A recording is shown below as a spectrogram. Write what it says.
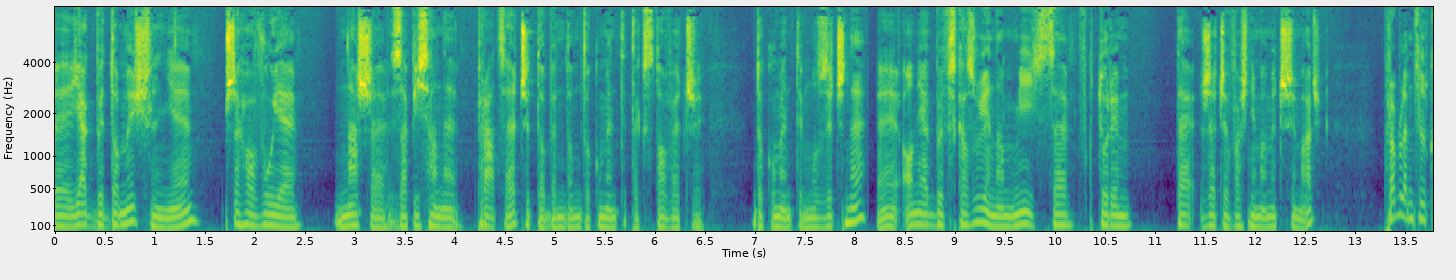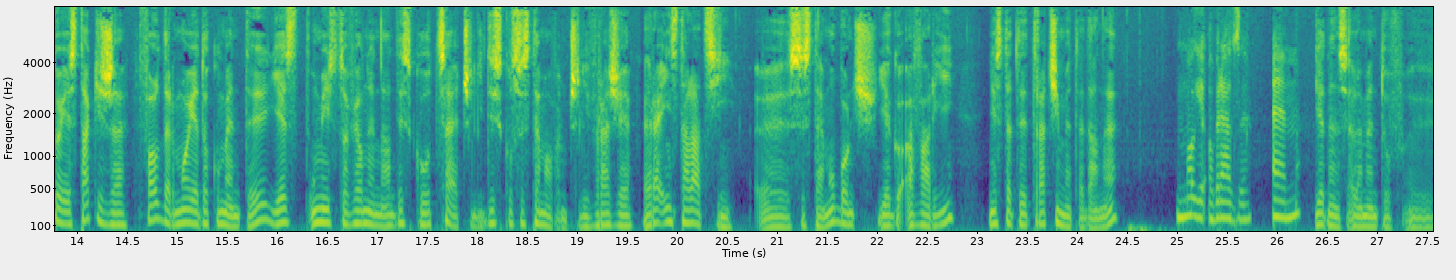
y, jakby domyślnie przechowuje nasze zapisane prace, czy to będą dokumenty tekstowe, czy dokumenty muzyczne. Y, On jakby wskazuje nam miejsce, w którym te rzeczy właśnie mamy trzymać. Problem tylko jest taki, że folder Moje dokumenty jest umiejscowiony na dysku C, czyli dysku systemowym, czyli w razie reinstalacji y, systemu bądź jego awarii, niestety tracimy te dane. Moje obrazy. M. jeden z elementów y,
